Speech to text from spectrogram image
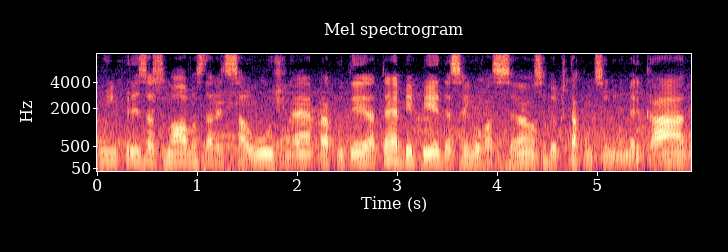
com empresas novas da área de saúde, né, para poder até beber dessa inovação, saber o que está acontecendo no mercado.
